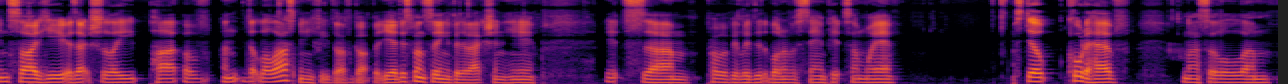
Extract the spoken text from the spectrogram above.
Inside here is actually part of the last minifig that I've got. But yeah, this one's seeing a bit of action here. It's um, probably lived at the bottom of a sandpit somewhere. Still cool to have. Nice little, um,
